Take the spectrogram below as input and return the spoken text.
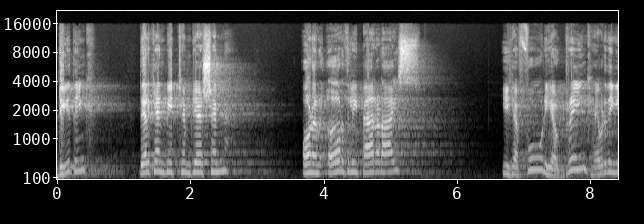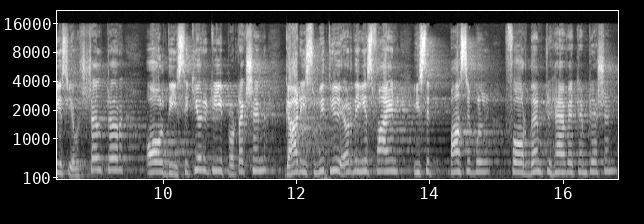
do you think there can be temptation on an earthly paradise? You have food, you have drink, everything is, you have shelter, all the security, protection, God is with you, everything is fine. Is it possible for them to have a temptation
